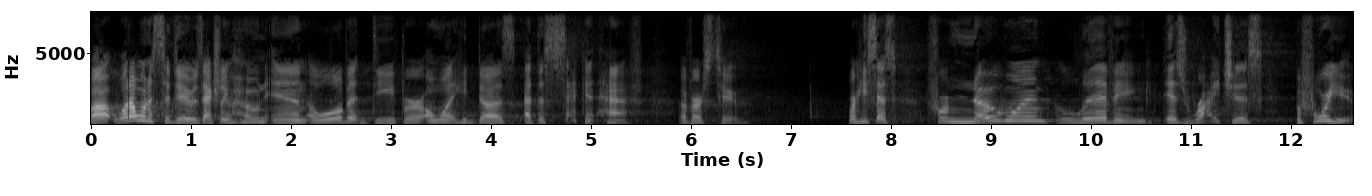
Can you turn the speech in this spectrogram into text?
But what I want us to do is actually hone in a little bit deeper on what he does at the second half of verse 2, where he says, For no one living is righteous before you.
